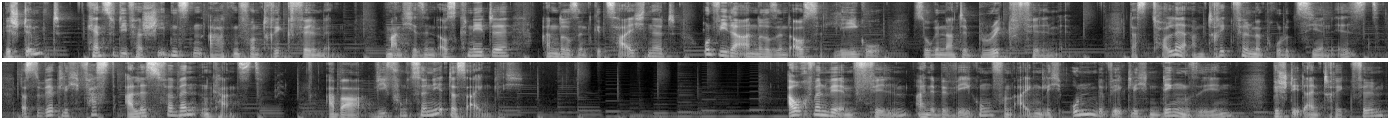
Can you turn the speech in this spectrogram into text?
Bestimmt kennst du die verschiedensten Arten von Trickfilmen. Manche sind aus Knete, andere sind gezeichnet und wieder andere sind aus Lego, sogenannte Brickfilme. Das Tolle am Trickfilme produzieren ist, dass du wirklich fast alles verwenden kannst. Aber wie funktioniert das eigentlich? Auch wenn wir im Film eine Bewegung von eigentlich unbeweglichen Dingen sehen, besteht ein Trickfilm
